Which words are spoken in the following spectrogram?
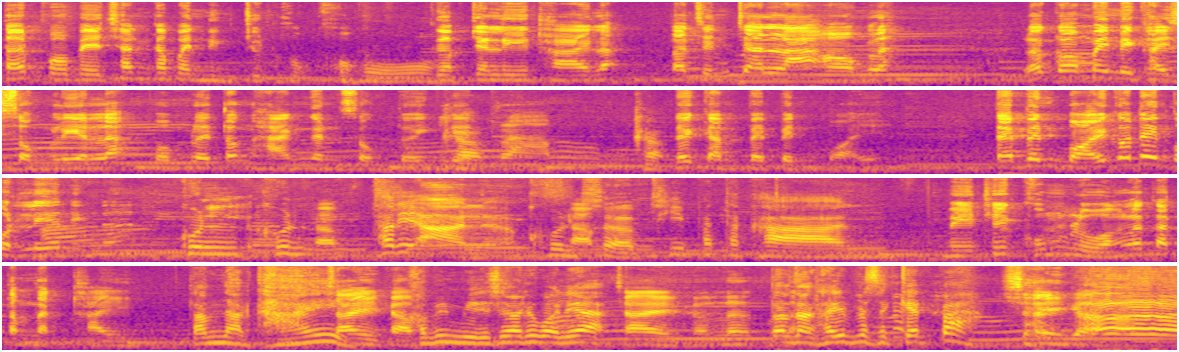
third probation ก็เป็น1.66 เกือบจะรีไทายแล้วตัดสินใจลาออกเลย แล้วก็ไม่มีใครส่งเรียนละ ผมเลยต้องหาเงินส่งตัวเองเรียนรามครับด้วยกันไปเป็นบ่อย แต่เป็นบ่อยก็ได้บทเรียนอีกนะ คุณคุณครับเท่าที่อ่านเนี่ยคุณครับเสิร์ฟที่พัตตาคารมีที่คุ้มหลวงแล้วก็ตำหนักไทย ตำหนักไทยใช่ครับ เขาไม่มีแล้วใช่ไหมทุกวันเนี้ยใช่เขาเลิกตำหนักไทยเป็นสเก็ตป่ะ ใช่ครับเออ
